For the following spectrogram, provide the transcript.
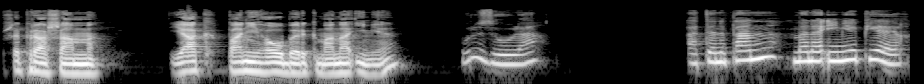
Przepraszam, jak pani Hołberg ma na imię? Ursula. A ten pan ma na imię Pierre,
